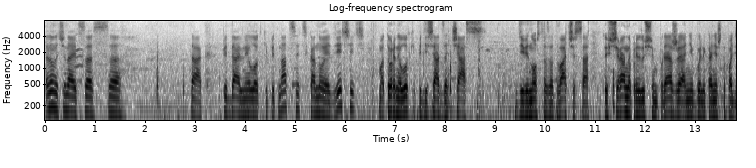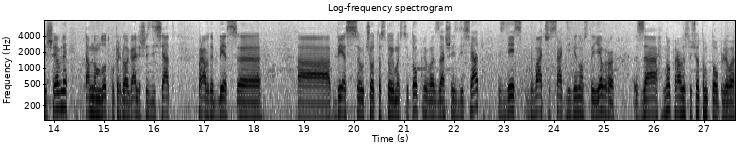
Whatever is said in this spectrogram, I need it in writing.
Оно начинается с... Так, педальные лодки 15, каноэ 10, моторные лодки 50 за час. 90 за 2 часа. То есть вчера на предыдущем пляже они были, конечно, подешевле. Там нам лодку предлагали 60, правда, без, э, э, без учета стоимости топлива за 60. Здесь 2 часа 90 евро за, но правда с учетом топлива.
